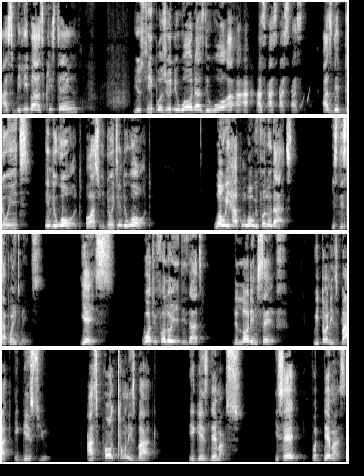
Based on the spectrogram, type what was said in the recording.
as believer, as Christian, you still pursue the world as the world as, as, as, as, as they do it in the world, or as you do it in the world, what will happen when we follow that is disappointment. Yes. What we follow it is that the Lord Himself will turn His back against you. As Paul turned his back against Demas, he said, For Demas,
